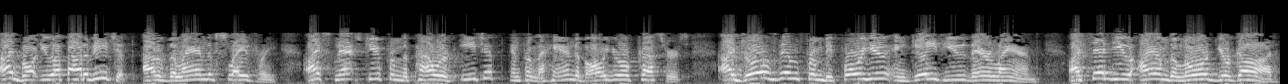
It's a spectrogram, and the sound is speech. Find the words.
I brought you up out of Egypt, out of the land of slavery. I snatched you from the power of Egypt and from the hand of all your oppressors. I drove them from before you and gave you their land. I said to you, I am the Lord your God.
